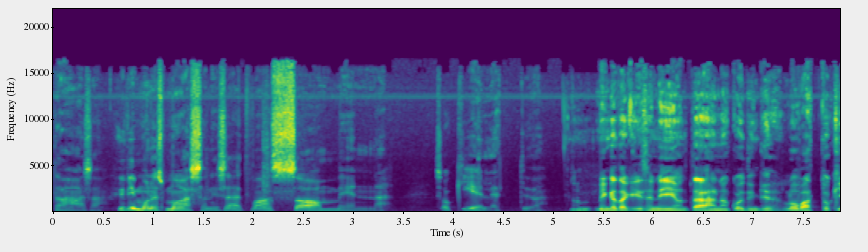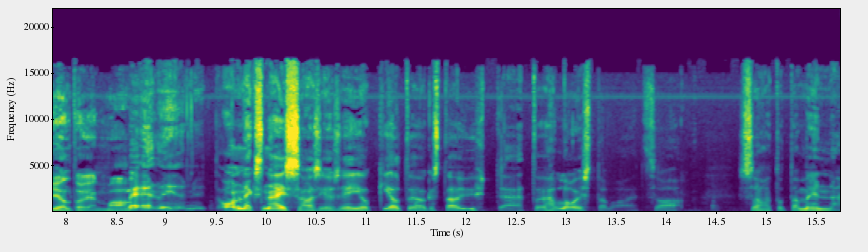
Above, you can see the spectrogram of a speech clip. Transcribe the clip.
tahansa. Hyvin monessa maassa, niin sä et vaan saa mennä. Se on kiellettyä. No, minkä takia se niin on? Tämähän on kuitenkin luvattu kieltojen maa. Me, nyt onneksi näissä asioissa ei ole kieltoja oikeastaan yhtään. Että on ihan loistavaa, että saa, saa tota mennä.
